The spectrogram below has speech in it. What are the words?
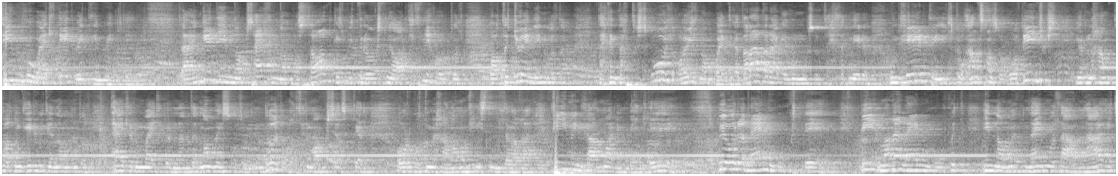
тиймэрхүү байдалтай байдаг юм байна дээ За ингээд ийм ном сайхан ном болсон гэж бид нар өөрсний оролцсны хувьд бол бодож байна. Энэ бол дахин давтчихгүй л гоё ном байдаг. Дараа дараагийн хүмүүсүүд захихад нэр үнэхээр тэр илдүү ганцхан сургуудын ч биш. Ер нь хамт олон гэр бүлийн номонд бол тайлбар майлбар надад ном их суулж өндөөд баг тэр могшоос тэр уур гудмынхаа номыг хийсэн мэл байгаа. Тийм их амаар юм байна лээ. Би өөрөө 8 хүүхэдтэй. Би манай 8 хүүхэд энэ номыг 8 удаа авнаа гэж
